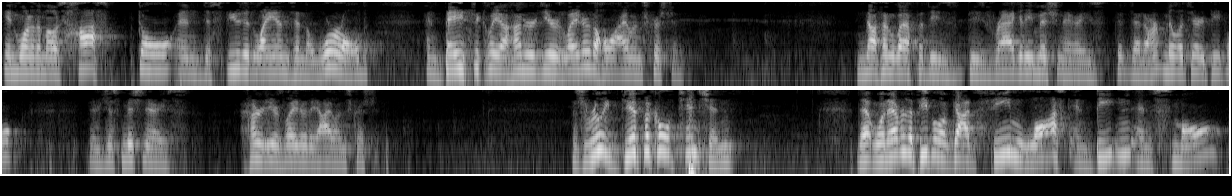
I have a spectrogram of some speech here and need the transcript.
in one of the most hostile and disputed lands in the world. And basically, a hundred years later, the whole island's Christian. Nothing left but these, these raggedy missionaries that, that aren't military people. They're just missionaries 100 years later, the island's Christian. There's a really difficult tension that whenever the people of God seem lost and beaten and small,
